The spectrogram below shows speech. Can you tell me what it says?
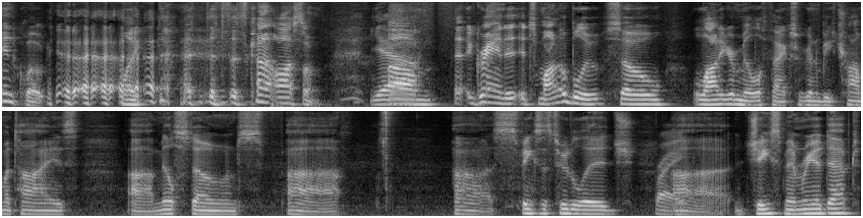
end quote. like, that's, that's kind of awesome. Yeah. Um, uh, granted, it's mono blue, so a lot of your mill effects are going to be traumatized uh, millstones, uh, uh, Sphinx's tutelage, Right. Uh, Jace memory adept.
